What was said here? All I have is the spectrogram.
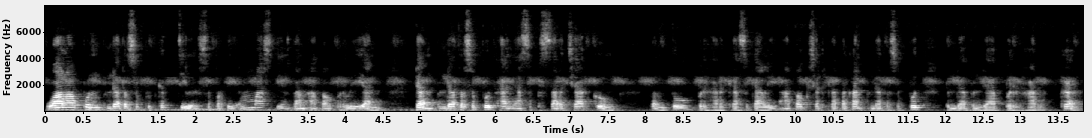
Walaupun benda tersebut kecil seperti emas, intan atau berlian dan benda tersebut hanya sebesar jagung, tentu berharga sekali atau bisa dikatakan benda tersebut benda-benda berharga.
